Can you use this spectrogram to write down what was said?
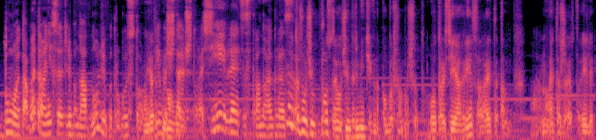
думают об этом, они стоят либо на одну, либо другую сторону. Я либо понимаю. считают, что Россия является Ну, страной-агрессором. это же очень просто и очень примитивно, по большому счету. Вот Россия агрессор, а это там, ну, это жертва. Или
